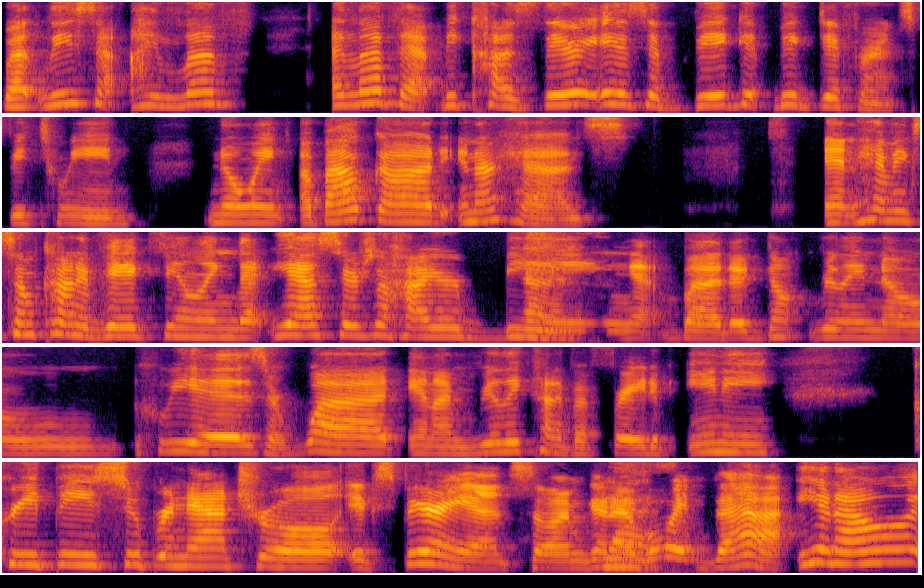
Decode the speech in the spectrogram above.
But Lisa, I love I love that because there is a big big difference between knowing about God in our heads and having some kind of vague feeling that yes there's a higher being but i don't really know who he is or what and i'm really kind of afraid of any creepy supernatural experience so i'm going to yes. avoid that you know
